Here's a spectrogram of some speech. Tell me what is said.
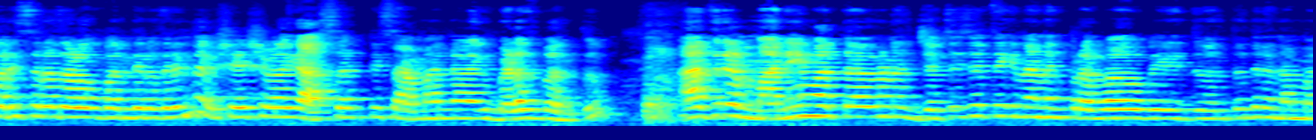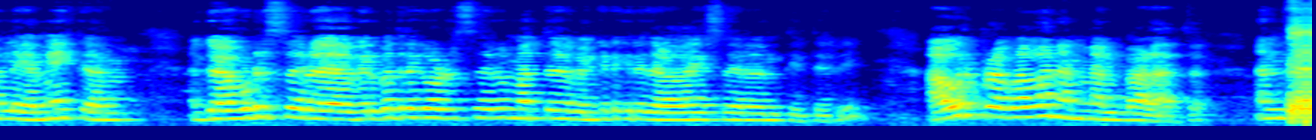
ಪರಿಸರದೊಳಗೆ ಬಂದಿರೋದ್ರಿಂದ ವಿಶೇಷವಾಗಿ ಆಸಕ್ತಿ ಸಾಮಾನ್ಯವಾಗಿ ಬೆಳೆದ್ ಬಂತು. ಆದ್ರೆ ಮನೆ ವಾತಾವರಣದ ಜೊತೆ ಜೊತೆಗೆ ನನಗೆ ಪ್ರಭಾವ ಬೀರಿದ್ದು ಅಂತಂದ್ರೆ ನಮ್ಮಲ್ಲಿ ಅನೇಕ ಗೌಡ್ರ ಸರ್ ವೀರಭದ್ರ ಗೌಡ್ರ ಸರ್ ಮತ್ತೆ ವೆಂಕಟಗಿರಿ ದಳವಾಯಿ ಸರ್ ಅಂತಿದ್ದೀವಿ. ಅವ್ರ ಪ್ರಭಾವ ನನ್ನ ಮೇಲೆ ಭಾಳ ಆತ. ಅಂದ್ರೆ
